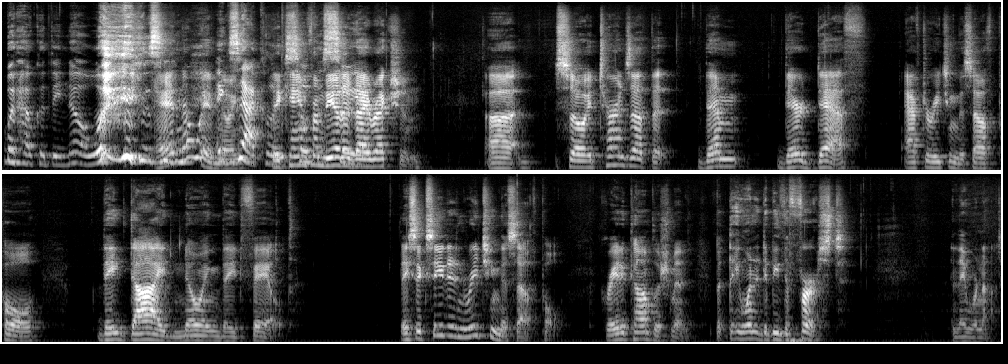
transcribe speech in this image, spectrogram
But how could they know? They had no way of knowing. Exactly, They came so- from the other yeah. direction. Uh, so it turns out that them, their death after reaching the South Pole, they died knowing they'd failed. They succeeded in reaching the South Pole. Great accomplishment. But they wanted to be the first. And they were not.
